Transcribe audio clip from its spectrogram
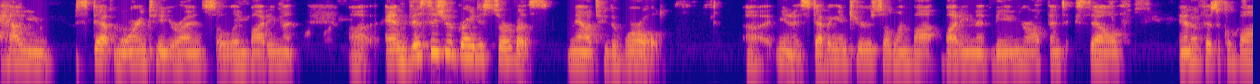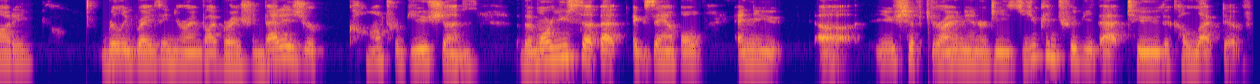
how you step more into your own soul embodiment. Uh, and this is your greatest service now to the world uh, you know, stepping into your soul embodiment, being your authentic self in a physical body, really raising your own vibration. That is your contribution. The more you set that example and you uh, you shift your own energies, you contribute that to the collective.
